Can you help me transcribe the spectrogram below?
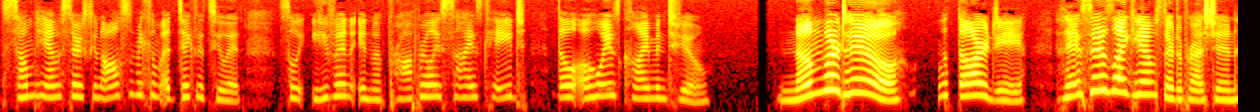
Some hamsters can also become addicted to it, so even in a properly sized cage, they'll always climb into. Number two, lethargy. This is like hamster depression.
